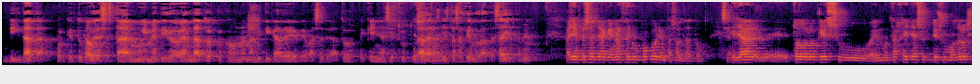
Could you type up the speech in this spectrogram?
Big Data, porque tú puedes estar muy metido en datos pues con una analítica de, de bases de datos pequeñas y estructuradas y estás haciendo data science también. Hay empresas ya que nacen un poco orientadas al dato. Sí. Que ya eh, todo lo que es su, el montaje ya su- de sus modelos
